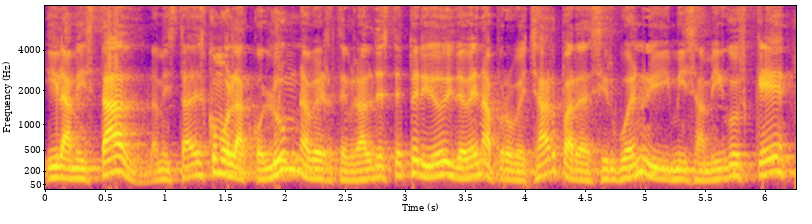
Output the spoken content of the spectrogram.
Y la amistad, la amistad es como la columna vertebral de este periodo y deben aprovechar para decir, bueno, ¿y mis amigos qué?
